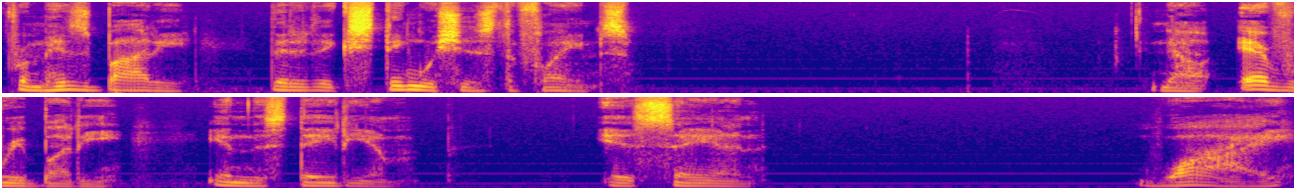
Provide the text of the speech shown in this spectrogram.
from his body that it extinguishes the flames. Now, everybody in the stadium is saying, Why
